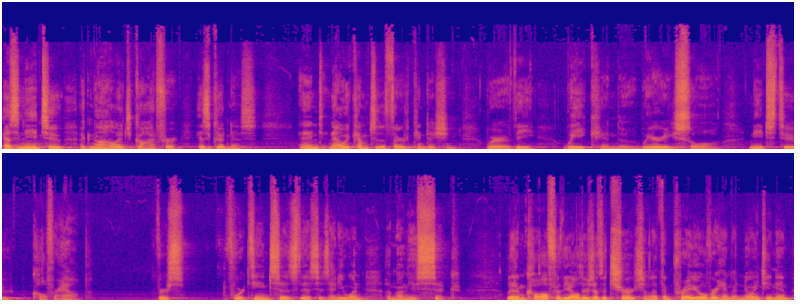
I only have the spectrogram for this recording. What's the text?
has need to acknowledge God for his goodness. And now we come to the third condition where the weak and the weary soul needs to call for help. Verse 14 says this Is anyone among you sick? Let him call for the elders of the church and let them pray over him, anointing him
